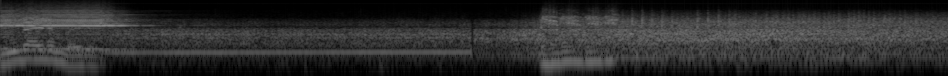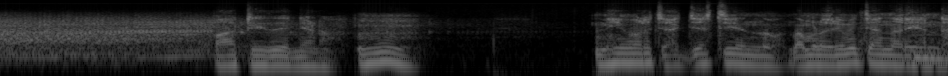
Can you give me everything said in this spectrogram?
എന്തായാലും വരും. പാർട്ടി ഇത് തന്നെയാണോ? നീ കുറച്ച് അഡ്ജസ്റ്റ് ചെയ്യുന്നു? നമ്മൾ ഒരുമിച്ചാണെന്ന് അറിയണ്ട.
